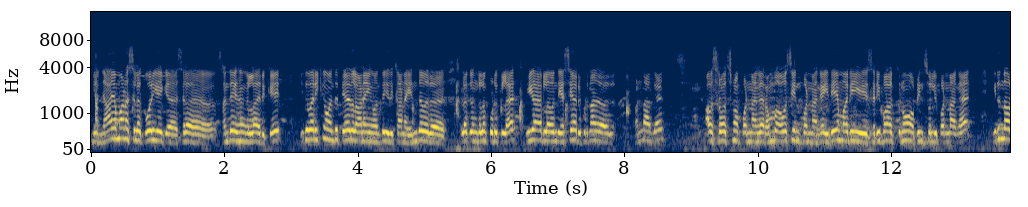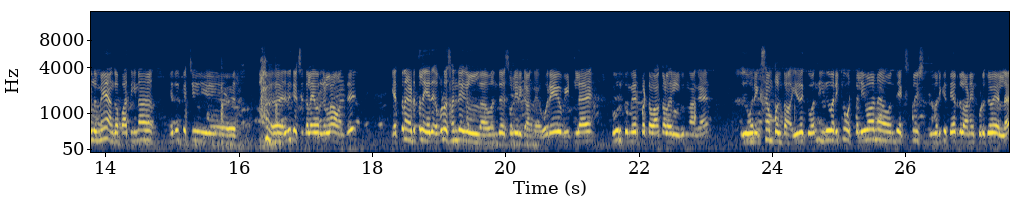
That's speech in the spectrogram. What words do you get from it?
இங்க நியாயமான சில கோரிக்கை சில சந்தேகங்கள்லாம் இருக்கு. இது வரைக்கும் வந்து தேர்தல் ஆணையம் வந்து இதுக்கான எந்த வித விளக்கங்களும் கொடுக்கல. பீகாரில் வந்து எஸ்ஆர் இப்படி தான் பண்ணாங்க. அவசர அவசரமாக பண்ணாங்க. ரொம்ப அவசியம் பண்ணாங்க. இதே மாதிரி சரி பார்க்கணும் அப்படின்னு சொல்லி பண்ணாங்க. இருந்தாலுமே அங்கே பார்த்தீங்கன்னா எதிர்க்கட்சி எதிர்க்கட்சி தலைவர்கள்லாம் வந்து எத்தனை இடத்துல எது- எவ்வளோ சந்தேகங்கள் வந்து சொல்லியிருக்காங்க. ஒரே வீட்டில் நூறுக்கும் மேற்பட்ட வாக்காளர்கள் இருந்தாங்க. இது ஒரு எக்ஸாம்பிள் தான். இதுக்கு வந்து இது வரைக்கும் ஒரு தெளிவான வந்து எக்ஸ்பிளேஷன் இது வரைக்கும் தேர்தல் ஆணையம் கொடுக்கவே இல்லை.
